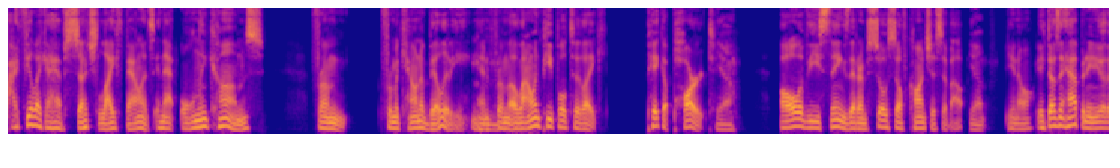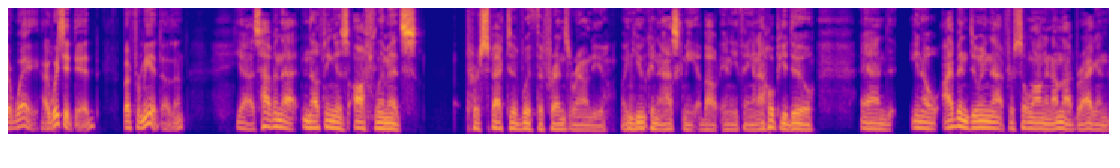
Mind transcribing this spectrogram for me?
I feel like I have such life balance, and that only comes from from accountability and Mhm. from allowing people to like pick apart Yeah. All of these things that I'm so self conscious about. Yeah. You know, it doesn't happen any other way. I wish it did, but for me, it doesn't. Yeah. It's having that nothing is off limits perspective with the friends around you. Like you mm-hmm. can ask me about anything and I hope you do. And, you know, I've been doing that for so long and I'm not bragging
